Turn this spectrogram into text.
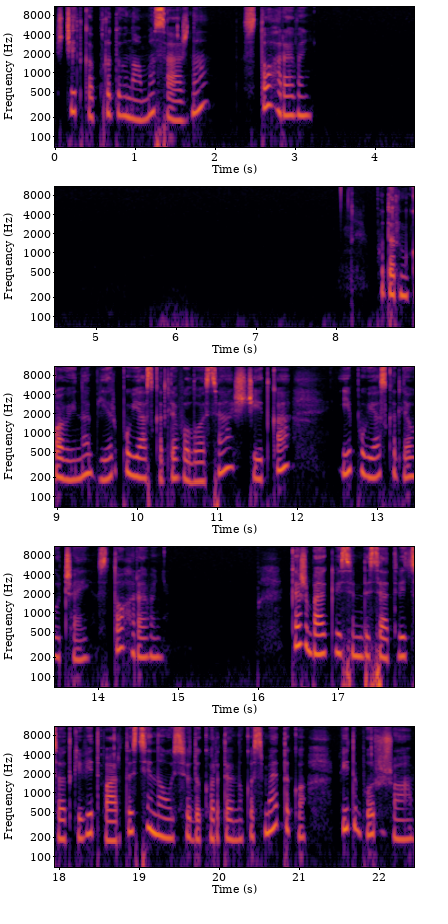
Щітка продувна масажна 100 гривень. подарунковий набір, пов'язка для волосся, щітка і пов'язка для очей 100 гривень. Кешбек 80% від вартості на усю декоративну косметику від буржуа.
